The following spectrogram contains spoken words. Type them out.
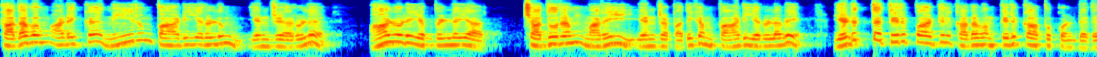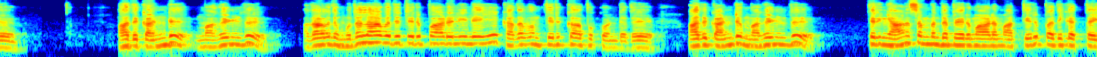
கதவம் அடைக்க நீரும் பாடியருளும் என்று அருள ஆளுடைய பிள்ளையார் சதுரம் மறை என்ற பதிகம் பாடியருளவே எடுத்த திருப்பாட்டில் கதவம் திருக்காப்பு கொண்டது. அது கண்டு மகிழ்ந்து அதாவது முதலாவது திருப்பாடலிலேயே கதவம் திருக்காப்பு கொண்டது. அது கண்டு மகிழ்ந்து திரு ஞானசம்பந்த பெருமானும் அத்திருப்பதிகத்தை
